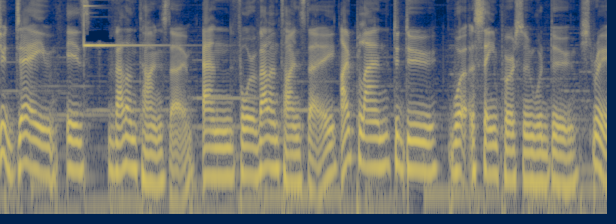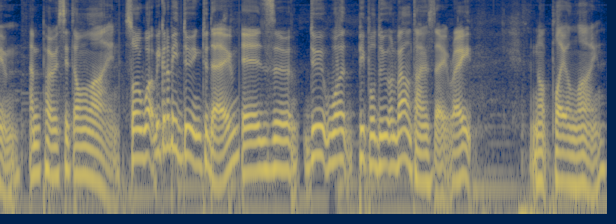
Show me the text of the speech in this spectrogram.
Today is Valentine's Day and for Valentine's Day I plan to do what a sane person would do stream and post it online. So what we're gonna be doing today is uh, do what people do on Valentine's Day right? Not play online.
